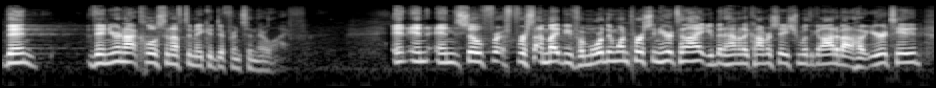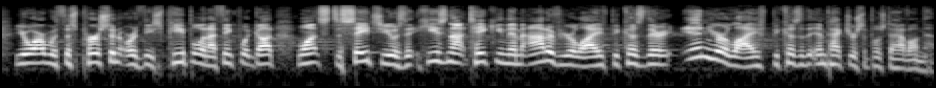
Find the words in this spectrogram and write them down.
then, then you're not close enough to make a difference in their life. And, and, and so, for, for, I might be for more than one person here tonight, you've been having a conversation with God about how irritated you are with this person or these people. And I think what God wants to say to you is that He's not taking them out of your life because they're in your life because of the impact you're supposed to have on them.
